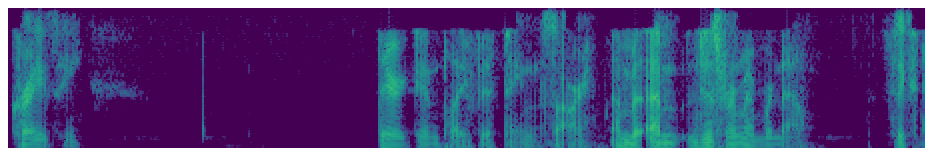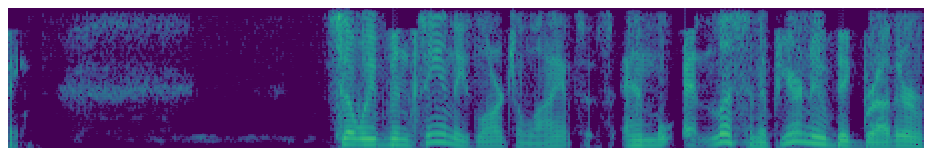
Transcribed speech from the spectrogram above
crazy. Derrick didn't play 15. Sorry, I'm I'm just remembered now. 16. So we've been seeing these large alliances, and and listen, if you're a new Big Brother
